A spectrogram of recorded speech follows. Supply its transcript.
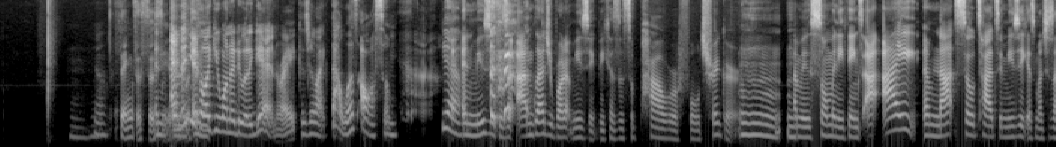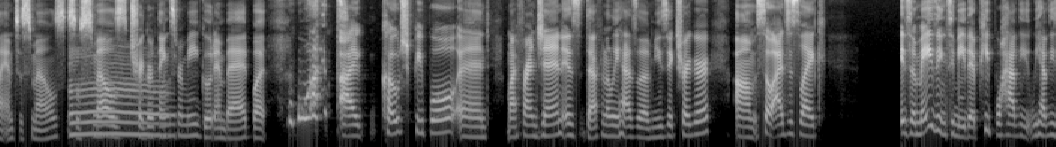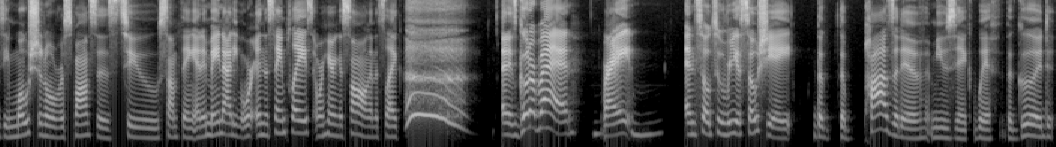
Yeah. things associated. And then you it. feel like you want to do it again, right? Because you're like, that was awesome. Yeah. And music is. A, I'm glad you brought up music because it's a powerful trigger. Mm, mm. I mean, so many things. I, I am not so tied to music as much as I am to smells. So smells trigger things for me, good and bad. But what? I coach people, and my friend Jen is definitely has a music trigger. Um, so I just like it's amazing to me that people have these we have these emotional responses to something, and it may not even we're in the same place and we're hearing a song, and it's like, and it's good or bad, right? Mm-hmm. And so to reassociate the the positive music with the good,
